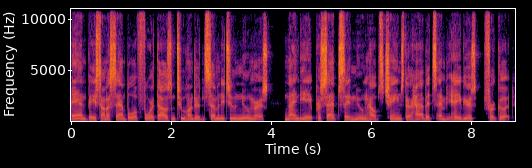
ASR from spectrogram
And based on a sample of 4,272 Noomers, 98% say Noom helps change their habits and behaviors for good.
